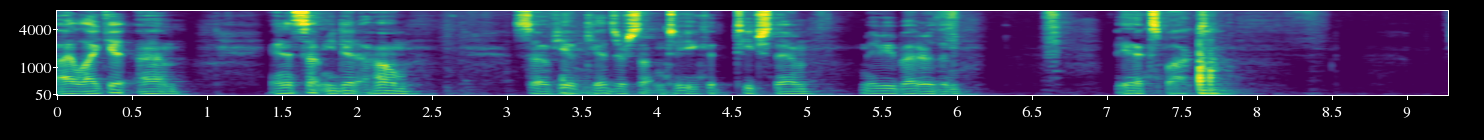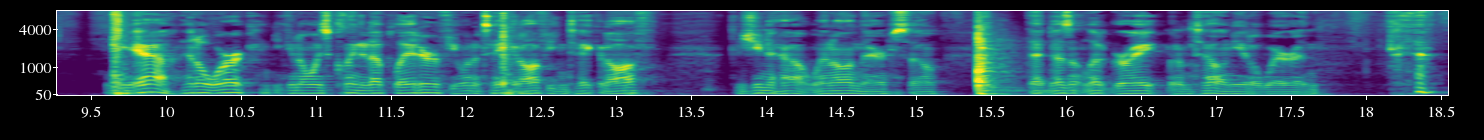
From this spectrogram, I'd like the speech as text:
I like it. Um, and it's something you did at home. So if you have kids or something too, you could teach them maybe better than the Xbox. Yeah, it'll work. You can always clean it up later. If you want to take it off, you can take it off because you know how it went on there. So that doesn't look great, but I'm telling you, it'll wear in.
